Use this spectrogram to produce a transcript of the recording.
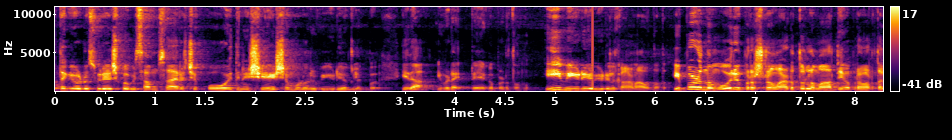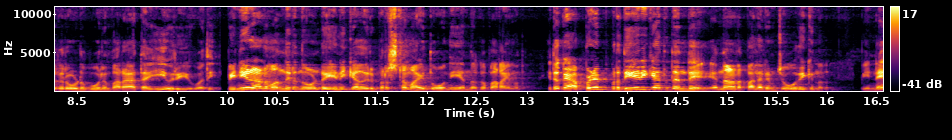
മാധ്യമപ്രവർത്തകയോട് സുരേഷ് ഗോപി സംസാരിച്ച് പോയതിനു ശേഷമുള്ള ഒരു വീഡിയോ ക്ലിപ്പ് ഇതാ ഇവിടെ രേഖപ്പെടുത്തുന്നു. ഈ വീഡിയോ വീഡിയോയിൽ കാണാവുന്നത്. ഇപ്പോഴൊന്നും ഒരു പ്രശ്നവും അടുത്തുള്ള മാധ്യമ പ്രവർത്തകരോട് പോലും പറയാത്ത ഈ ഒരു യുവതി. പിന്നീടാണ് വന്നിരുന്നുകൊണ്ട് എനിക്കതൊരു പ്രശ്നമായി തോന്നി എന്നൊക്കെ പറയുന്നത്. ഇതൊക്കെ അപ്പോഴേ പ്രതികരിക്കാത്തത് എന്തേ എന്നാണ് പലരും ചോദിക്കുന്നത്. പിന്നെ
